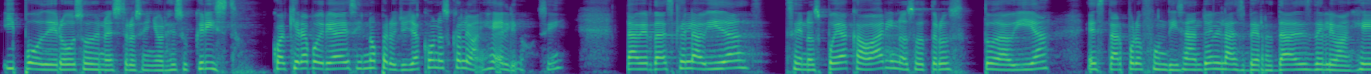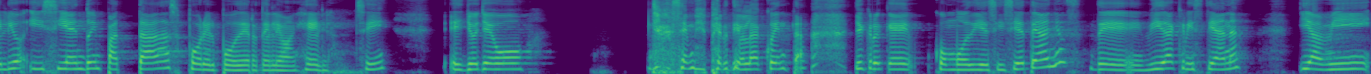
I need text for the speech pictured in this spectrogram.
y poderoso de nuestro Señor Jesucristo. Cualquiera podría decir, no, pero yo ya conozco el Evangelio, ¿sí? La verdad es que la vida se nos puede acabar y nosotros todavía estar profundizando en las verdades del Evangelio y siendo impactadas por el poder del Evangelio, ¿sí? Eh, yo llevo se me perdió la cuenta, yo creo que como 17 años de vida cristiana y a mí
